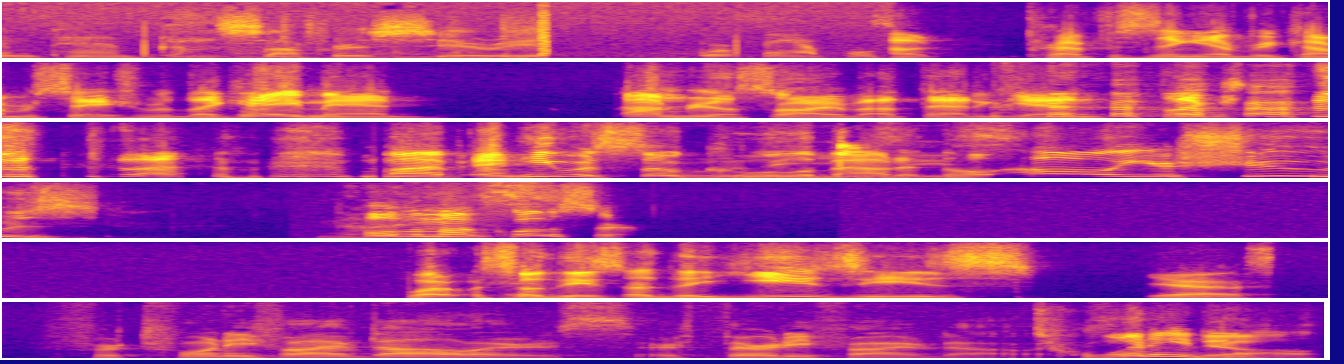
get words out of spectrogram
and Pam and suffers serious samples. Out prefacing every conversation with like, "Hey man, I'm real sorry about that again." like, my, and he was so Ooh, cool the about it. The whole, oh, your shoes. Hold them up closer. What? So these are the Yeezys. Yes. For twenty-five dollars or thirty-five dollars. Twenty dollars.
